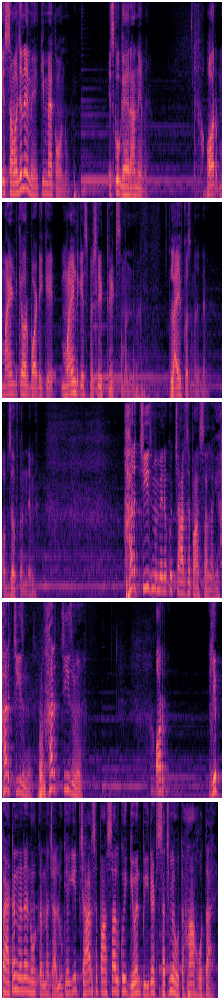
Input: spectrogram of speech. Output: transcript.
ये समझने में कि मैं कौन हूँ, इसको गहराने में, और माइंड के और बॉडी के माइंड के स्पेशली ट्रीट समझने में लाइफ को समझने में ऑब्ज़र्व करने में। हर चीज़ में मेरे को चार से पाँच साल लगे, हर चीज़ में, हर चीज़ में। और ये पैटर्न मैंने नोट करना चालू किया कि ये चार से पाँच साल कोई गिवन पीरियड सच में होता हाँ होता है।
